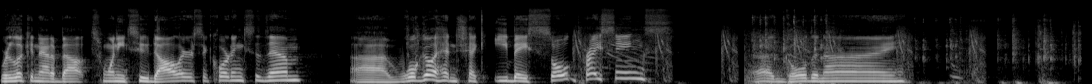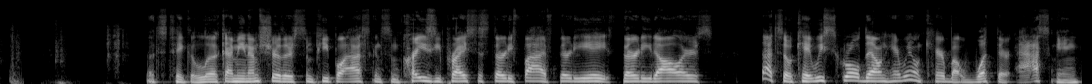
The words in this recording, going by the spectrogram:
We're looking at about $22 according to them. Uh, we'll go ahead and check eBay sold pricings. Uh, GoldenEye. Let's take a look. I mean, I'm sure there's some people asking some crazy prices 35, 38, 30 dollars. That's okay. We scroll down here. We don't care about what they're asking.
